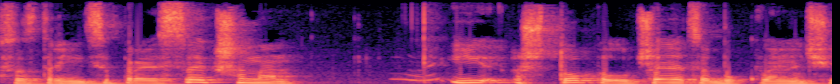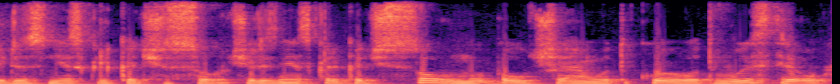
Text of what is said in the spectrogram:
со страницы Price Action. И что получается буквально через несколько часов? Через несколько часов мы получаем вот такой вот выстрел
